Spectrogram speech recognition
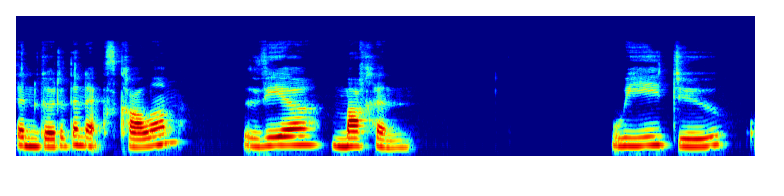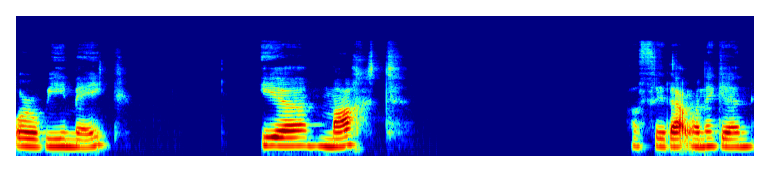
Then go to the next column. Wir machen we do or we make. Ihr macht. I'll say that one again.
